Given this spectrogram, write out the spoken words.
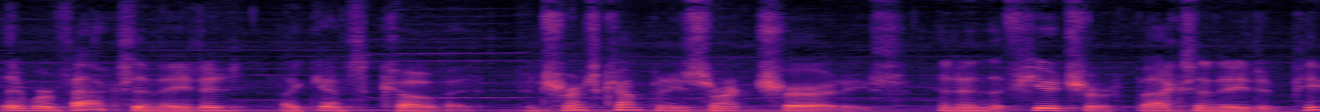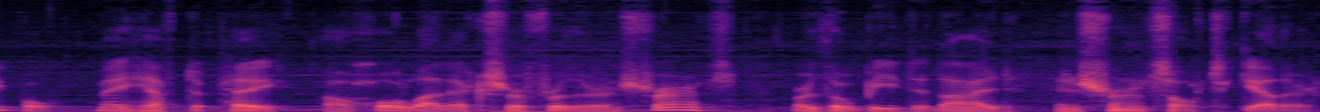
They were vaccinated against COVID. Insurance companies aren't charities, and in the future, vaccinated people may have to pay a whole lot extra for their insurance or they'll be denied insurance altogether.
